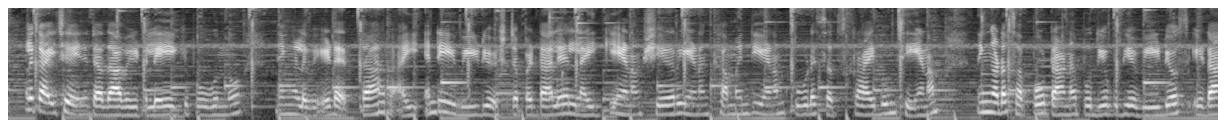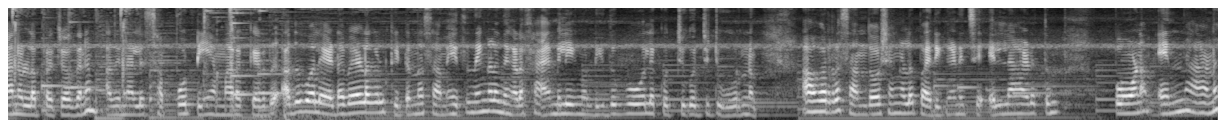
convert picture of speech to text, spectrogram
ഞങ്ങൾ കഴിച്ചു കഴിഞ്ഞിട്ട് അത് ആ വീട്ടിലേക്ക് പോകുന്നു. ഞങ്ങൾ വീട് എത്താറായി. എന്റെ ഈ വീഡിയോ ഇഷ്ടപ്പെട്ടാൽ ലൈക്ക് ചെയ്യണം ഷെയർ ചെയ്യണം കമന്റ് ചെയ്യണം കൂടെ സബ്സ്ക്രൈബും ചെയ്യണം. നിങ്ങളുടെ സപ്പോർട്ടാണ് പുതിയ പുതിയ വീഡിയോസ് ഇടാനുള്ള പ്രചോദനം. അതിനാൽ സപ്പോർട്ട് ചെയ്യാൻ മറക്കരുത്. അതുപോലെ ഇടവേളകൾ കിട്ടുന്ന സമയത്ത് നിങ്ങൾ നിങ്ങളുടെ ഫാമിലിയും കൊണ്ട് ഇതുപോലെ കൊച്ചു കൊച്ചു ടൂറിനും അവരുടെ സന്തോഷങ്ങൾ പരിഗണിച്ച് എല്ലായിടത്തും പോകണം എന്നാണ്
